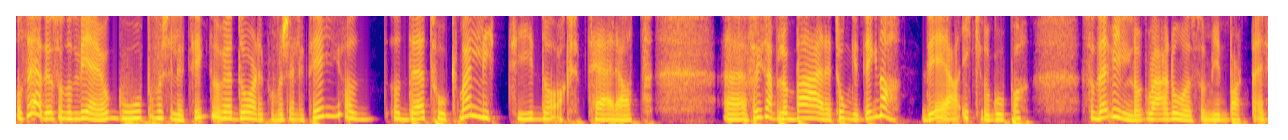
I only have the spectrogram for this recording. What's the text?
og så er det jo sånn at vi er jo gode på forskjellige ting, og vi er dårlige på forskjellige ting, og, det tok meg litt tid å akseptere at eh, eksempel å bære tunge ting, da, det er jeg ikke noe god på. Så det vil nok være noe som min partner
